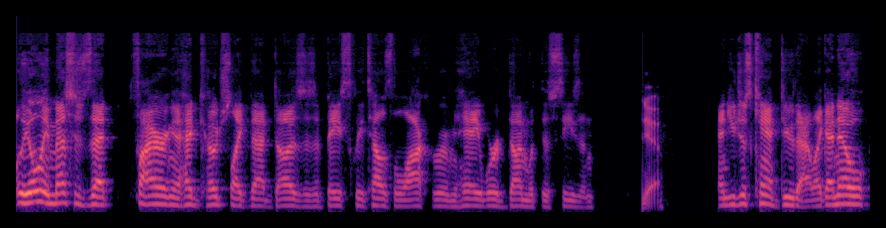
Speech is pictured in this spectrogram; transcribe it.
the only message that firing a head coach like that does is it basically tells the locker room, "Hey, we're done with this season." Yeah. and you just can't do that. Like I know,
